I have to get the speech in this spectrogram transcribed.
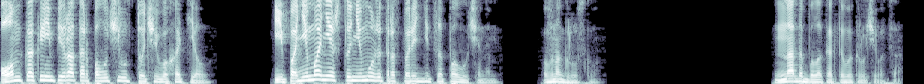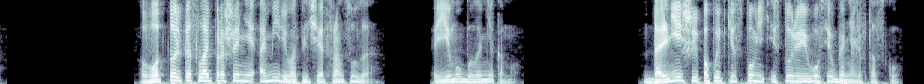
Он, как и император, получил то, чего хотел. И понимание, что не может распорядиться полученным. В нагрузку. Надо было как-то выкручиваться. Вот только слать прошение о мире, в отличие от француза, ему было некому. Дальнейшие попытки вспомнить историю и вовсе вгоняли в тоску.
